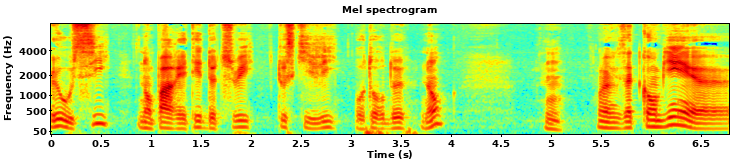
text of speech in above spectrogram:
eux aussi, n'ont pas arrêté de tuer tout ce qui vit autour d'eux, non? Hmm. vous êtes combien euh,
